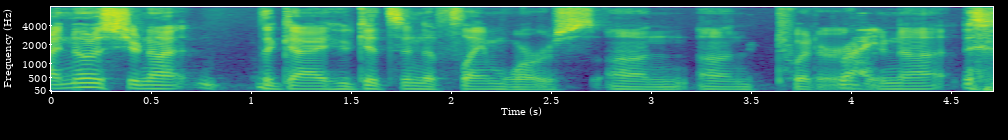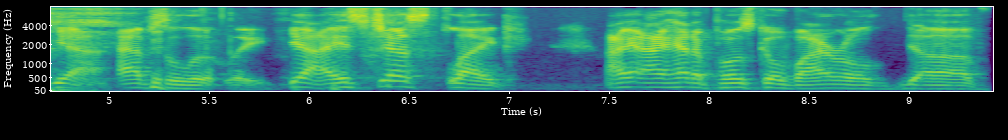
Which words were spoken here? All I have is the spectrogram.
I noticed you're not the guy who gets into flame wars on on Twitter. Right. You're not. yeah, absolutely. Yeah, it's just like I, I had a post go viral uh, a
